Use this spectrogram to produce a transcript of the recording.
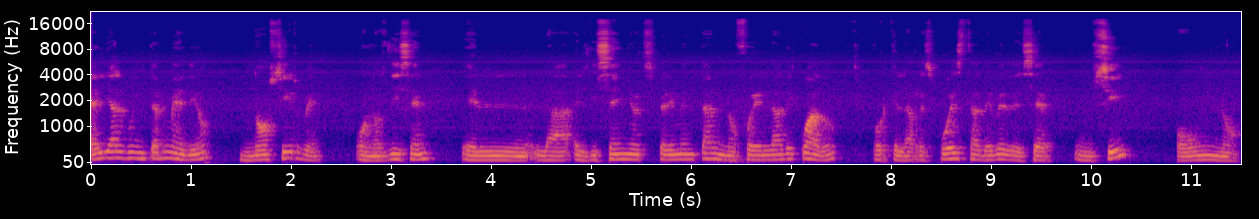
hay algo intermedio, no sirve. O nos dicen el, el diseño experimental no fue el adecuado porque la respuesta debe de ser un sí o un no.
